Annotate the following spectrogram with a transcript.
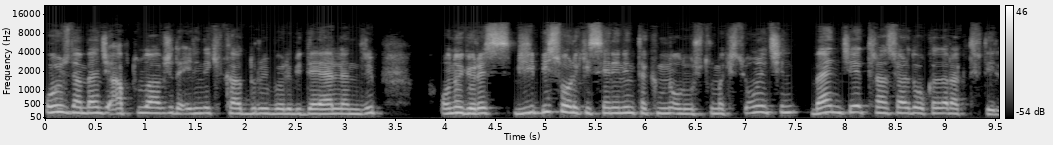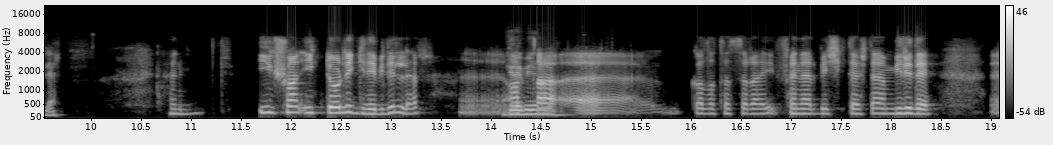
O yüzden bence Abdullah Avcı da elindeki kadroyu böyle bir değerlendirip Ona göre bir, bir sonraki senenin takımını oluşturmak istiyor. Onun için bence transferde o kadar aktif değiller. Yani ilk şu an ilk dörde girebilirler. Ee, hatta e, Galatasaray, Fener, Beşiktaş'tan biri de e,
